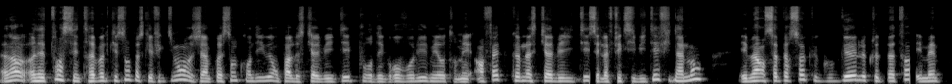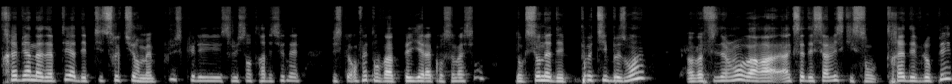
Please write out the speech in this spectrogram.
Ah non, honnêtement, c'est une très bonne question parce qu'effectivement, j'ai l'impression qu'on dit oui, on parle de scalabilité pour des gros volumes et autres. Mais en fait, comme la scalabilité, c'est de la flexibilité finalement, eh ben, on s'aperçoit que Google, le Cloud Platform, est même très bien adapté à des petites structures, même plus que les solutions traditionnelles, puisqu'en fait, on va payer à la consommation. Donc, si on a des petits besoins, on va finalement avoir accès à des services qui sont très développés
